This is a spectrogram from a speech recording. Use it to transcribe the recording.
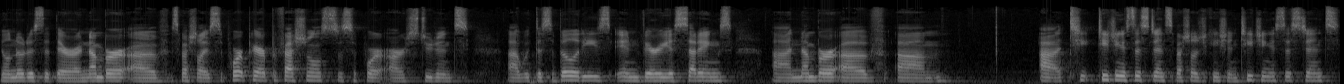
You'll notice that there are a number of specialized support paraprofessionals to support our students uh, with disabilities in various settings, a number of um, uh, teaching assistants, special education teaching assistants,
